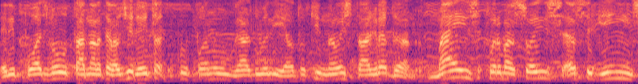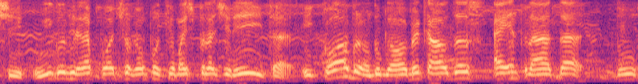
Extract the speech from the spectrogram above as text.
ele pode voltar na lateral direita, ocupando o lugar do Elielto, que não está agradando. Mais informações é a seguinte: o Igor Vilela pode jogar um pouquinho mais pela direita e cobram do Glauber Caldas a entrada do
